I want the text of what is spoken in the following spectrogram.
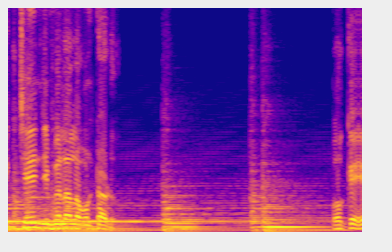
ఎక్స్చేంజ్ మిల్లలో ఉంటాడు. ఓకే.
